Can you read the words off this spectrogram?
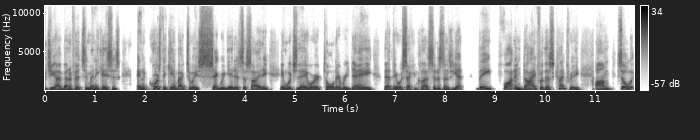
GI benefits in many cases. And of course, they came back to a segregated society in which they were told every day that they were second class citizens, yet they fought and died for this country. Um, so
